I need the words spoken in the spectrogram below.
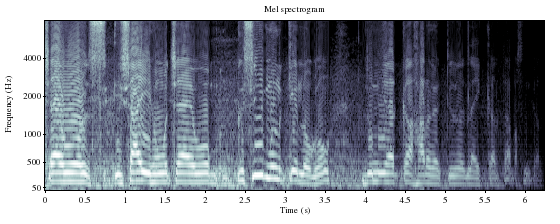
चाहे वो ईसाई हों, चाहे वो किसी मुल्क के लोग हों, दुनिया का हर व्यक्ति उन्हें लाइक करता, पसंद करता।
